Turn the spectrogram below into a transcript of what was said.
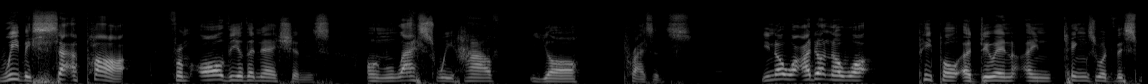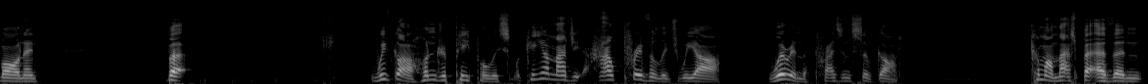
we be set apart from all the other nations unless we have your presence? You know what? I don't know what people are doing in Kingswood this morning, but we've got 100 people this morning. Can you imagine how privileged we are? We're in the presence of God. Come on, that's better than,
